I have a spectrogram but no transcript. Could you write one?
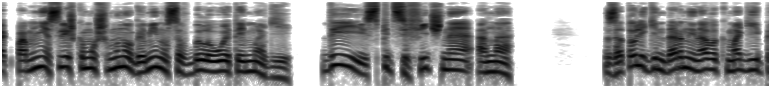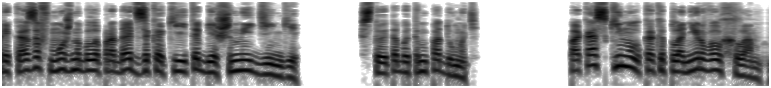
Как по мне, слишком уж много минусов было у этой магии, да и специфичная она. Зато легендарный навык магии приказов можно было продать за какие-то бешеные деньги. Стоит об этом подумать. Пока скинул, как и планировал, хлам.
